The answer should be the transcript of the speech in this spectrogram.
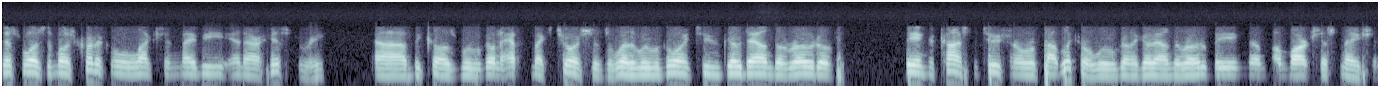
this was the most critical election maybe in our history uh, because we were going to have to make choices of whether we were going to go down the road of being a constitutional republic or we were going to go down the road of being a, a Marxist nation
